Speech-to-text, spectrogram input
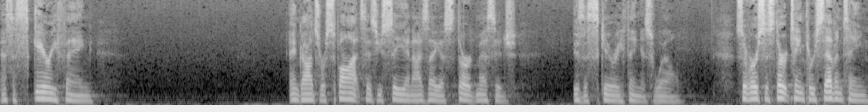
That's a scary thing. And God's response, as you see in Isaiah's third message, is a scary thing as well. So, verses 13 through 17,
